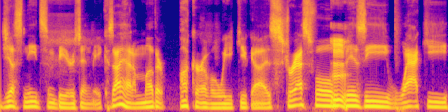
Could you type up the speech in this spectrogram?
just need some beers in me because I had a motherfucker of a week, you guys. Stressful, Mm. busy, wacky,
